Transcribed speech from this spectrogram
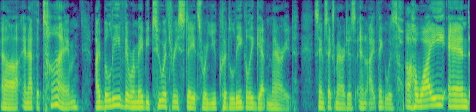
Uh, and at the time, I believe there were maybe two or three states where you could legally get married, same sex marriages. And I think it was uh, Hawaii and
